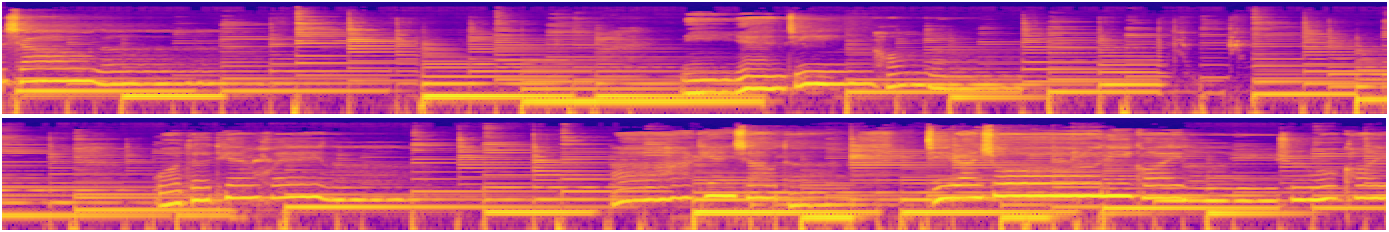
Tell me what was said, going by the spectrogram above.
我笑了。你眼睛红了，我的天灰了。啊，天晓得，既然说你快乐，于是我快乐，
